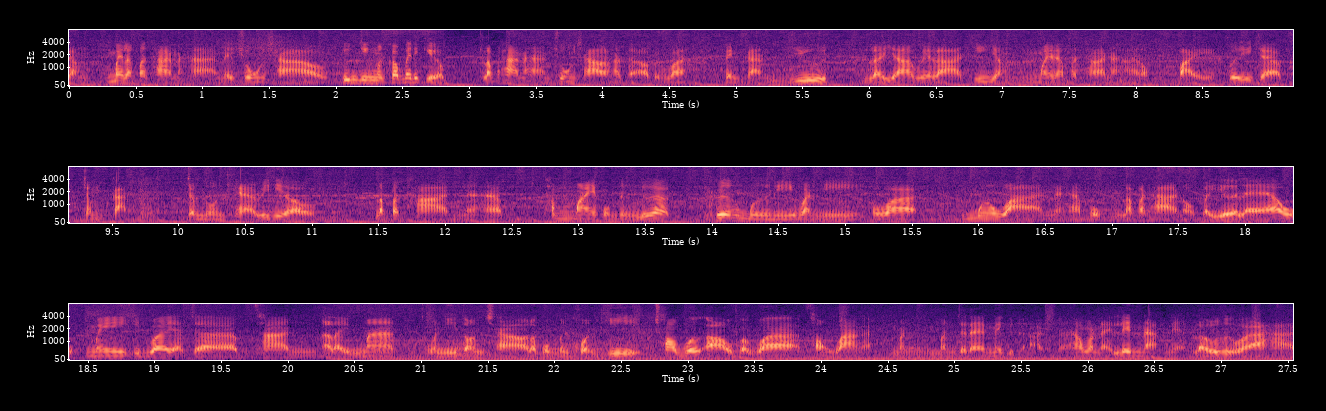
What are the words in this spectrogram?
ยังไม่รับประทานอาหารในช่วงเช้า จริงๆมันก็ไม่ได้เกี่ยวกับรับประทานอาหารช่วงเช้านะครับแต่เอาเป็นว่าเป็นการยืด ระยะเวลาที่ยังไม่รับประทานอาหารออกไป เพื่อที่จะจำกัดจำนวนแคลอรี่ที่เรารับประทานนะครับทำไมผมถึงเลือกเครื่องมือนี้วันนี้ เพราะว่าเมื่อวานนะครับผมรับประทานออกไปเยอะแล้ว ไม่คิดว่าอยากจะทานอะไรมากวันนี้ตอนเช้า แล้วผมเป็นคนที่ชอบเวิร์กอัลแบบว่าท้องว่างอะมันมันจะได้ไม่อึดอัดนะถ้าวันไหนเล่นหนักเนี่ยเรารู้สึกว่าอาหาร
